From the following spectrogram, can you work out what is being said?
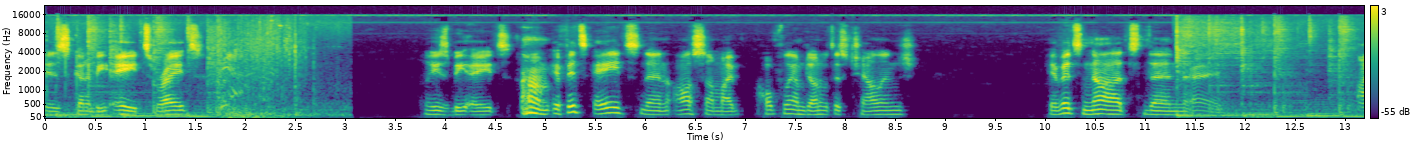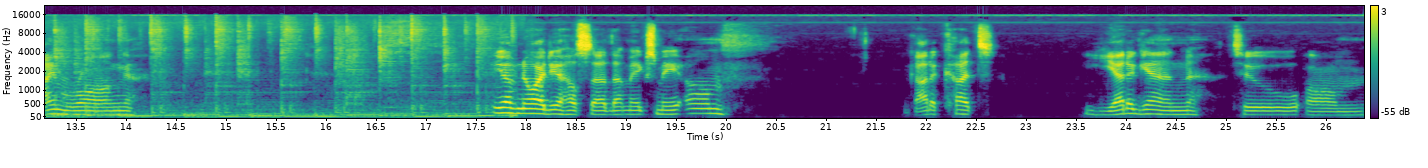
is gonna be eight, right? Please be eight. if it's eight, then awesome. I hopefully I'm done with this challenge. If it's not, then Hey. I'm wrong. You have no idea how sad that makes me. Um, gotta cut yet again to, um,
